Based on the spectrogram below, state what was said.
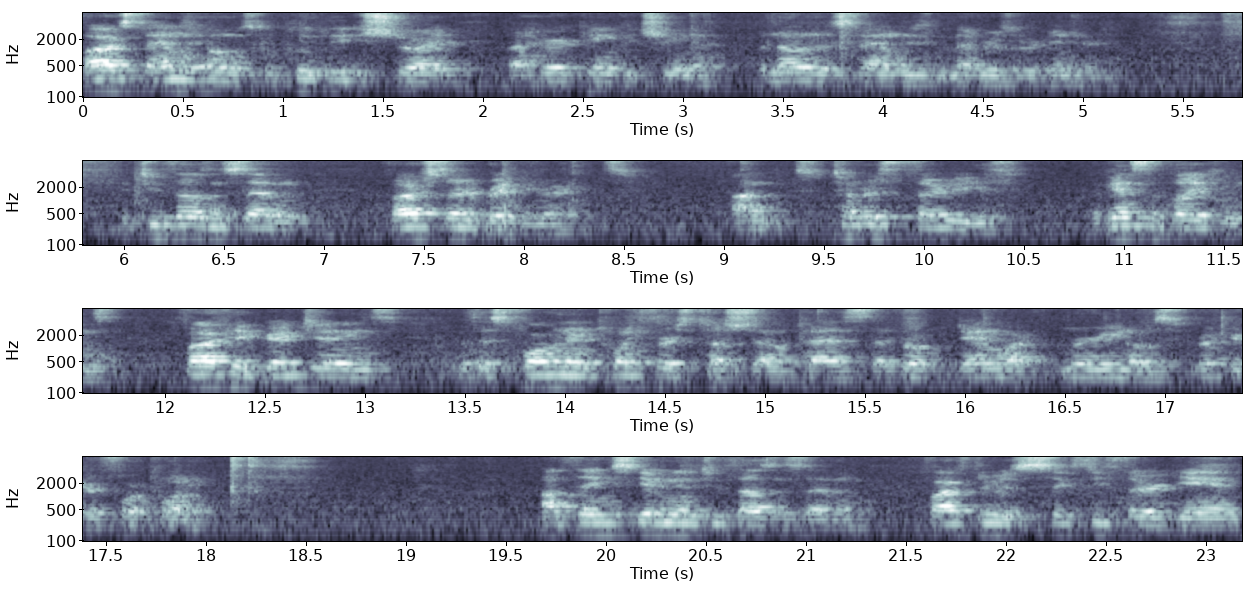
Favre's family home was completely destroyed by Hurricane Katrina, but none of his family members were injured. In 2007, Favre started breaking records. On September 30th, against the Vikings, Favre hit Greg Jennings with his 421st touchdown pass that broke Dan Marino's record of 420. On Thanksgiving in 2007, Favre threw his 63rd game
